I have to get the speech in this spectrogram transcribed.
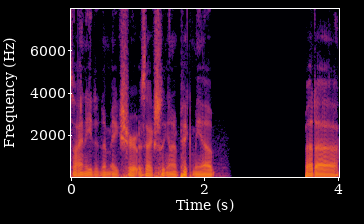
So I needed to make sure it was actually going to pick me up. But uh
